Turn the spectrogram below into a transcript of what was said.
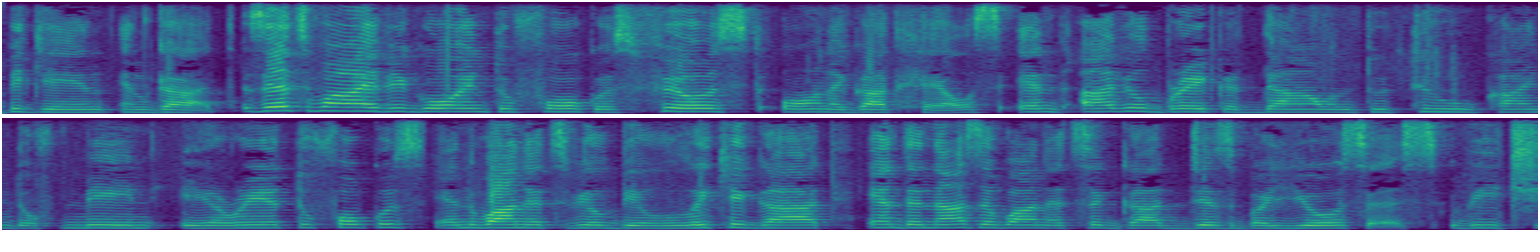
begin in gut. That's why we're going to focus first on a gut health and I will break it down to two kind of main area to focus and one it will be leaky gut and another one it's a gut dysbiosis which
